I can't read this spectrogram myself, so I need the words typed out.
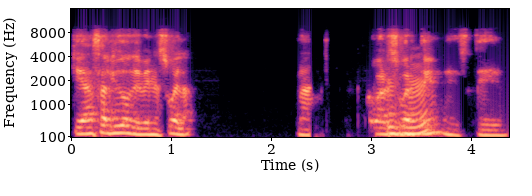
que han salido de Venezuela Ujú, suerte, este,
